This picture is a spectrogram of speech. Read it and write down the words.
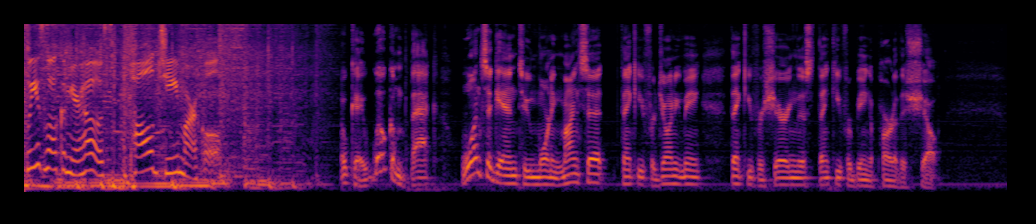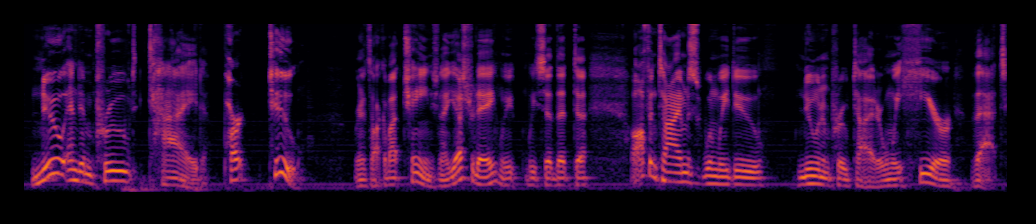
Please welcome your host, Paul G. Markel. Okay, welcome back once again to Morning Mindset. Thank you for joining me. Thank you for sharing this. Thank you for being a part of this show. New and improved tide, part two. We're going to talk about change. Now, yesterday we, we said that uh, oftentimes when we do new and improved tide, or when we hear that,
